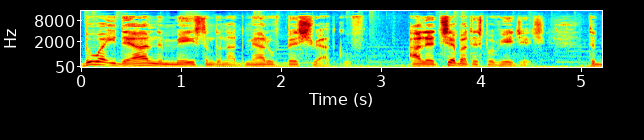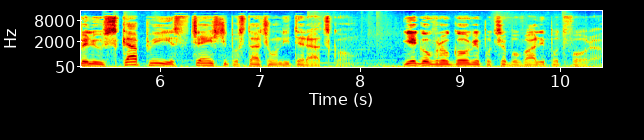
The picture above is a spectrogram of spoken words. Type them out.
była idealnym miejscem do nadmiarów bez świadków. Ale trzeba też powiedzieć, Tybeliusz Scapri jest w części postacią literacką. Jego wrogowie potrzebowali potwora.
